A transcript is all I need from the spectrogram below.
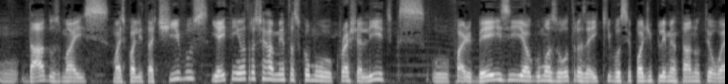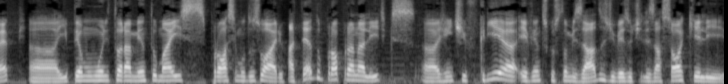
um dados mais, mais qualitativos. E aí tem outras ferramentas como o Crash Analytics, o Firebase e algumas outras aí que você pode implementar no teu app uh, e ter um monitoramento mais próximo do usuário. Até do próprio Analytics, uh, a gente cria eventos customizados, de vez utilizar só aquele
